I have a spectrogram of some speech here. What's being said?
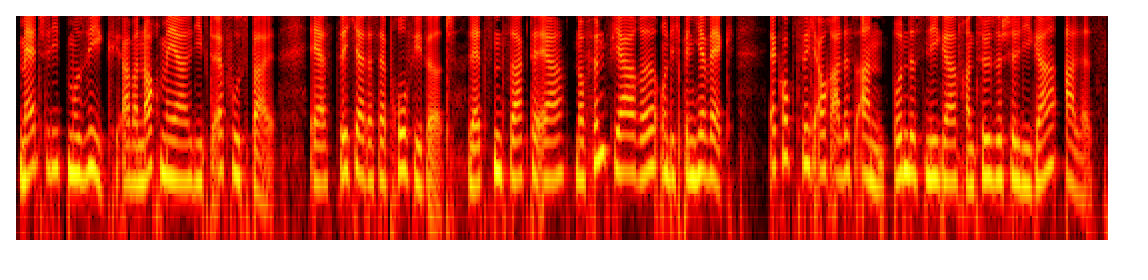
Matt liebt Musik, aber noch mehr liebt er Fußball. Er ist sicher, dass er Profi wird. Letztens sagte er, noch fünf Jahre und ich bin hier weg. Er guckt sich auch alles an. Bundesliga, französische Liga, alles.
